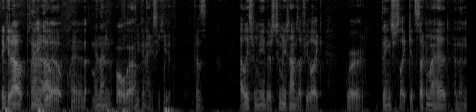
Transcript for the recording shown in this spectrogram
think it out, plan think it out, plan it out, and then all that. you can execute. Because at least for me, there's too many times I feel like where things just like get stuck in my head and then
